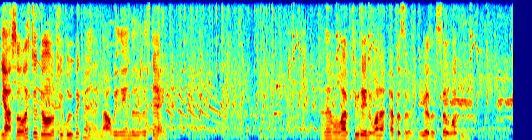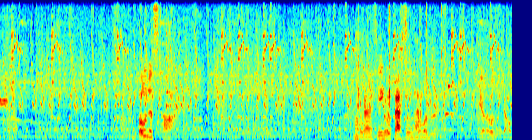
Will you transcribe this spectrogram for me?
Yeah, so let's just build a few blue Pikmin and that'll be the end of this day. And then we'll have two days of one episode. You guys are so lucky. Bonus time. On, guys. You can go faster than There that. was a, yeah, that was a Gauss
